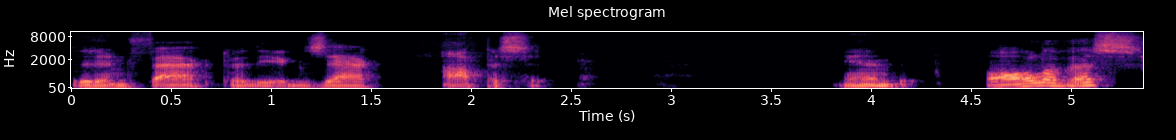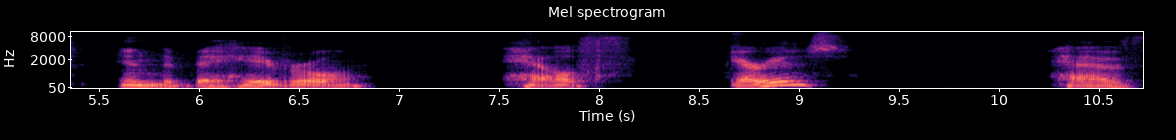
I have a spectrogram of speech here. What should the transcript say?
that, in fact, are the exact opposite. And all of us in the behavioral health areas have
